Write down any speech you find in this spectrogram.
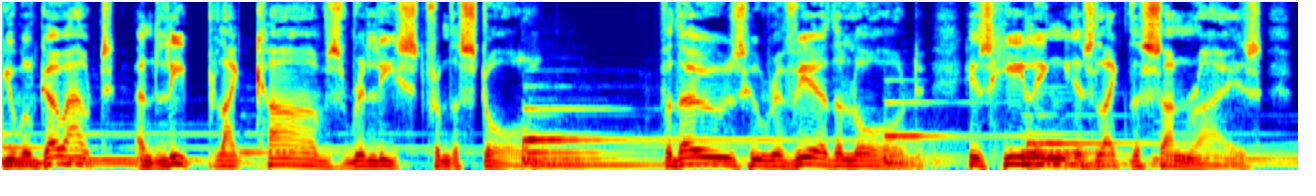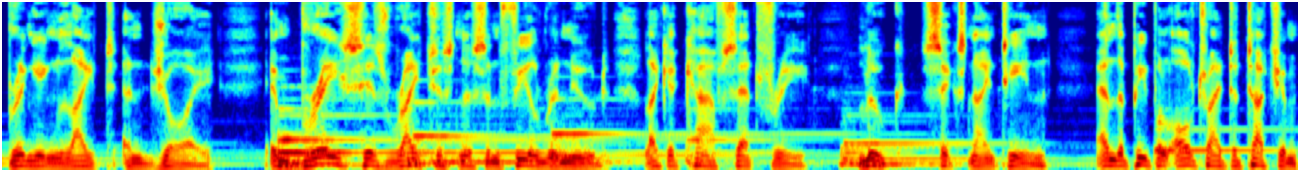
You will go out and leap like calves released from the stall. For those who revere the Lord, his healing is like the sunrise, bringing light and joy. Embrace his righteousness and feel renewed, like a calf set free. Luke 6:19. And the people all tried to touch him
